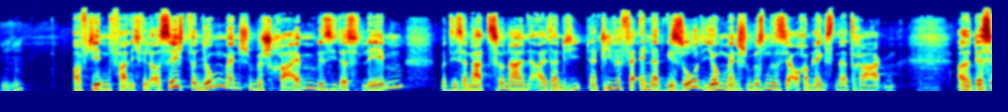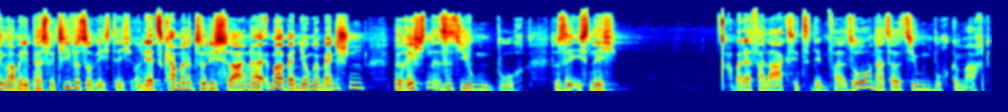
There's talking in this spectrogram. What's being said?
Mhm. Auf jeden Fall. Ich will aus Sicht von jungen Menschen beschreiben, wie sie das Leben mit dieser nationalen Alternative verändert. Wieso? Die jungen Menschen müssen das ja auch am längsten ertragen. Also deswegen war mir die Perspektive so wichtig. Und jetzt kann man natürlich sagen, na, immer wenn junge Menschen berichten, ist es Jugendbuch. So sehe ich es nicht. Aber der Verlag sieht es in dem Fall so und hat es als Jugendbuch gemacht.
